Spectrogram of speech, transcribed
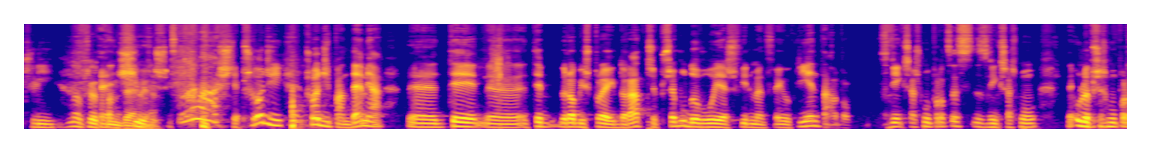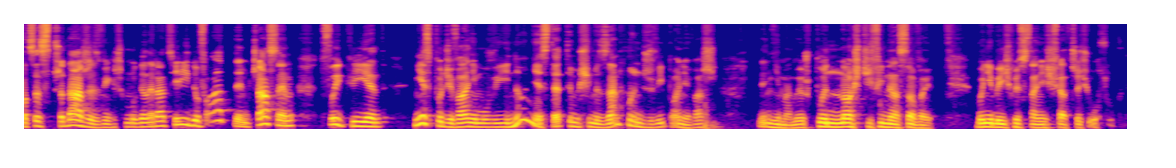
czyli no, siły wyższej. No właśnie, przychodzi, przychodzi pandemia, ty, ty robisz projekt doradczy, przebudowujesz firmę twojego klienta albo zwiększasz mu proces, zwiększasz mu, ulepszasz mu proces sprzedaży, zwiększasz mu generację lidów, a tymczasem twój klient niespodziewanie mówi, no niestety musimy zamknąć drzwi, ponieważ nie mamy już płynności finansowej, bo nie byliśmy w stanie świadczyć usług. I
